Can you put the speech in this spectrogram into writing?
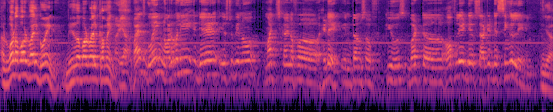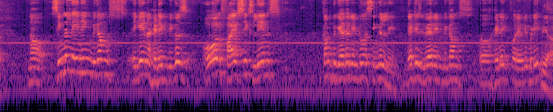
And what about while going? This is about while coming. Uh, yeah, while going normally there used to be no much kind of a headache in terms of queues, but uh, of late they've started this single laning. Yeah. Now single laning becomes again a headache because all five six lanes come together into a single lane. That is where it becomes a headache for everybody. Yeah.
